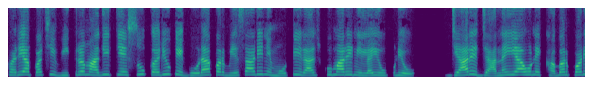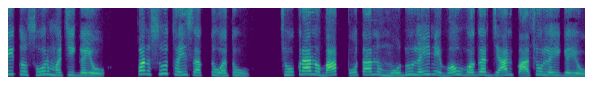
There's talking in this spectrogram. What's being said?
ફર્યા પછી વિક્રમાદિત્યએ શું કર્યું કે ઘોડા પર બેસાડીને મોટી રાજકુમારીને લઈ ઉપડ્યો. જ્યારે જાનૈયાઓને ખબર પડી તો શોર મચી ગયો. પણ શું થઈ શકતું હતું? છોકરાનો બાપ પોતાનું મોઢું લઈને વહુ વગર જાન પાછો લઈ ગયો.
